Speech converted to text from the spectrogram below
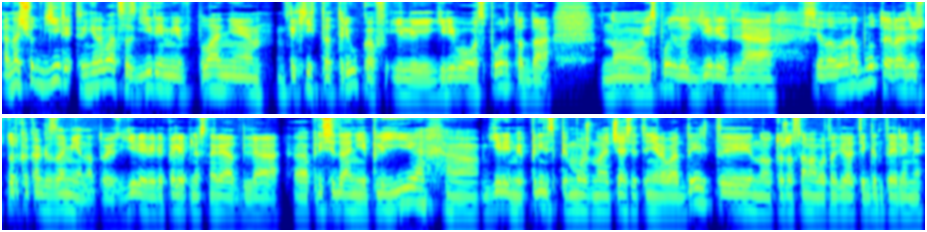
А насчет гирь, тренироваться с гирями в плане каких-то трюков или гиревого спорта, да. Но использовать гири для силовой работы, разве используется только как замена. То есть гиря великолепный снаряд для э, приседания и плие. Э, гирями, в принципе, можно отчасти тренировать дельты, но то же самое можно делать и гантелями.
